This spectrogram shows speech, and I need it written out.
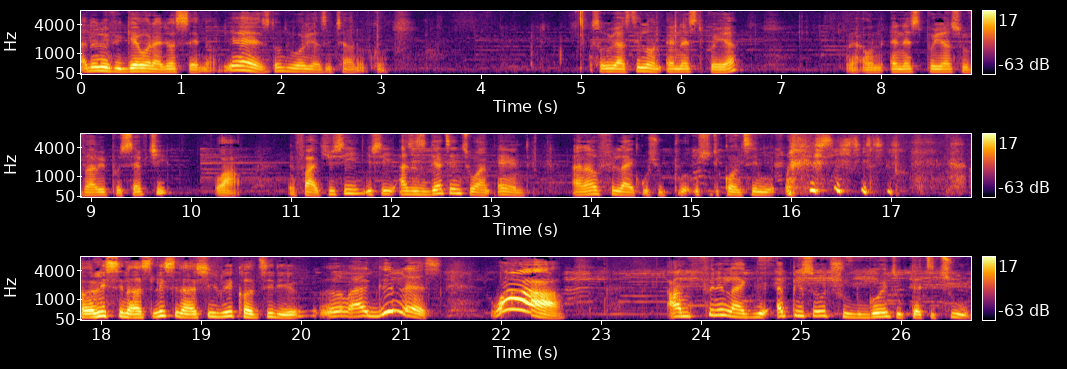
I don't know if you get what I just said now. Yes, don't worry as a child of God. So we are still on earnest prayer. We are on earnest prayer, very perceptive. Wow. In fact, you see, you see, as it's getting to an end, and I feel like we should we should continue. oh, listeners, listeners, should we continue? Oh my goodness! Wow, I'm feeling like the episode should be going to 32,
